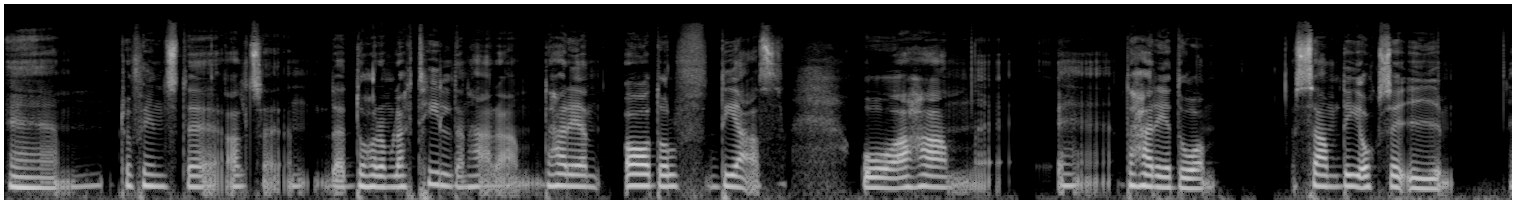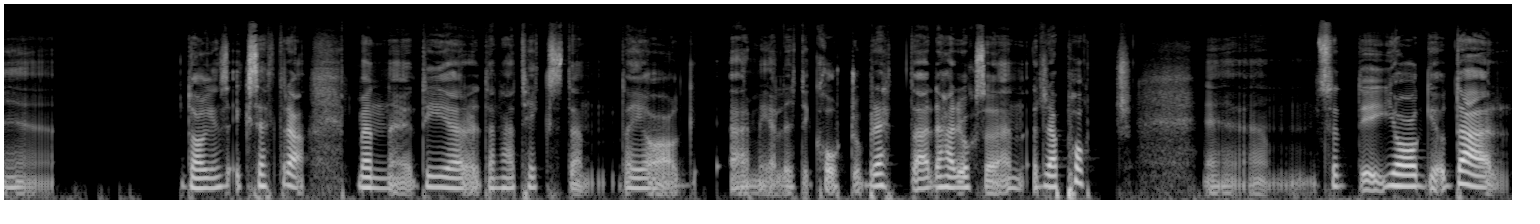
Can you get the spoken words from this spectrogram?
Eh, då finns det alltså, en, då har de lagt till den här, um, det här är en Adolf Diaz och han, eh, det här är då, sam, det är också i eh, dagens ETC, men eh, det är den här texten där jag är med lite kort och berättar. Det här är också en rapport. Eh, så att jag, och där,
